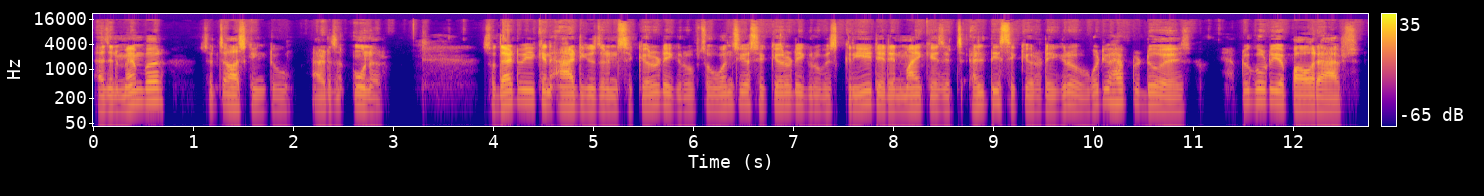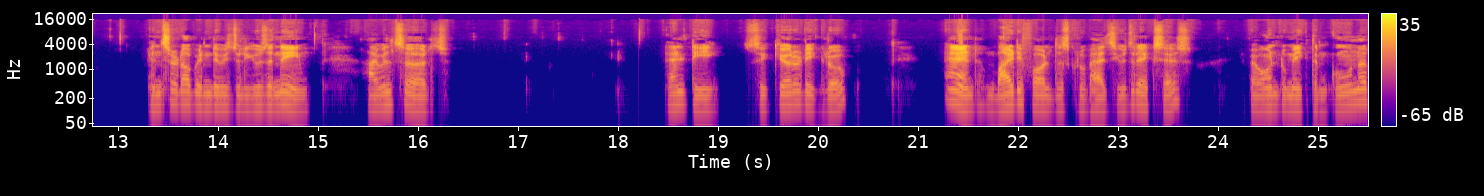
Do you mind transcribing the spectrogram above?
as a member. So it's asking to add as an owner. So that way you can add user in security group. So once your security group is created, in my case, it's LT security group. What you have to do is you have to go to your Power Apps. Instead of individual username, I will search LT security group. And by default, this group has user access. If I want to make them co-owner,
